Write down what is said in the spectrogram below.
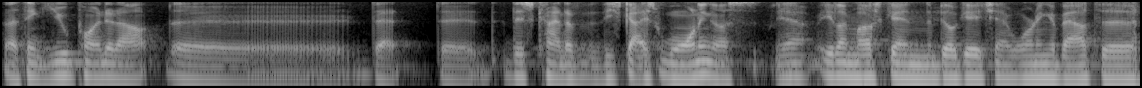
And I think you pointed out uh, that uh, this kind of these guys warning us. Yeah, Elon Musk and Bill Gates yeah, warning about the,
